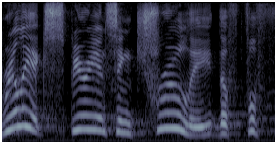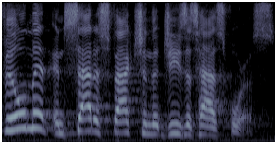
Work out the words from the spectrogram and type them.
really experiencing truly the fulfillment and satisfaction that Jesus has for us.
